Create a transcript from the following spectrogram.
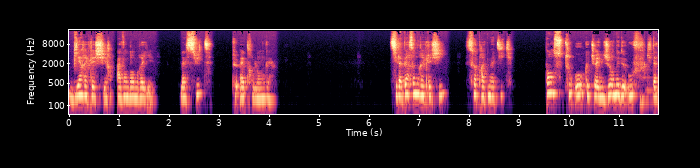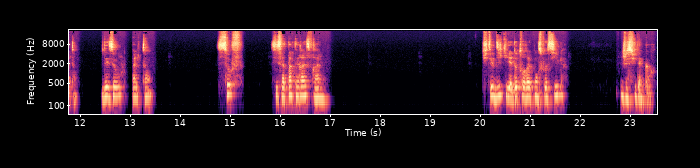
Bien réfléchir avant d'embrayer. La suite peut être longue. Si la personne réfléchit, sois pragmatique. Pense tout haut que tu as une journée de ouf qui t'attend. Désolé, pas le temps. Sauf si ça t'intéresse vraiment. Tu te dis qu'il y a d'autres réponses possibles? Je suis d'accord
